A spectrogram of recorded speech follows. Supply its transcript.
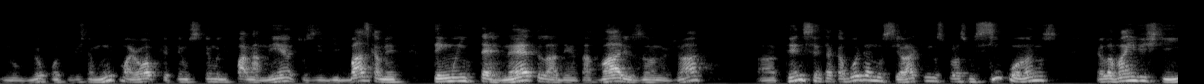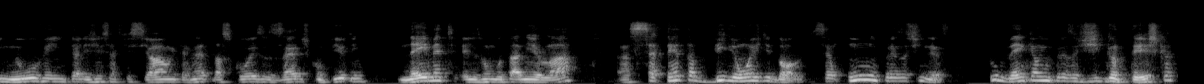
no meu ponto de vista, é muito maior, porque tem um sistema de pagamentos e de, basicamente, tem uma internet lá dentro há vários anos já. A Tencent acabou de anunciar que nos próximos cinco anos ela vai investir em nuvem, inteligência artificial, internet das coisas, edge computing, name it, eles vão botar dinheiro lá, 70 bilhões de dólares. Isso é uma empresa chinesa. Tudo bem que é uma empresa gigantesca,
